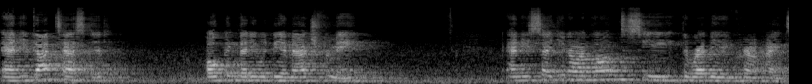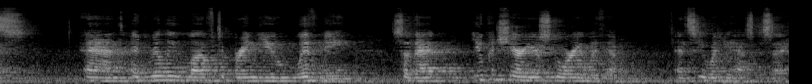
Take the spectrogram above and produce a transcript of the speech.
And he got tested, hoping that he would be a match for me. And he said, you know, I'm going to see the Rebbe in Crown Heights, and I'd really love to bring you with me so that you could share your story with him and see what he has to say.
